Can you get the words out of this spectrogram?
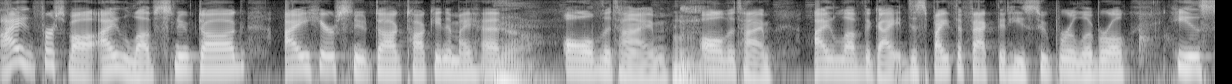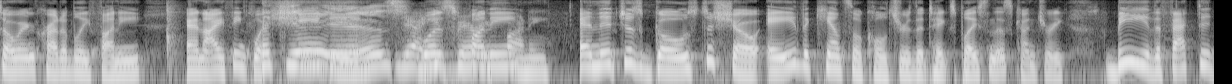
I first of all, I love Snoop Dogg. I hear Snoop Dogg talking in my head Yeah. all the time, Hmm. all the time. I love the guy, despite the fact that he's super liberal. He is so incredibly funny, and I think what Heck she yeah, did. Yeah, was funny. funny. And it just goes to show a the cancel culture that takes place in this country. B the fact that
